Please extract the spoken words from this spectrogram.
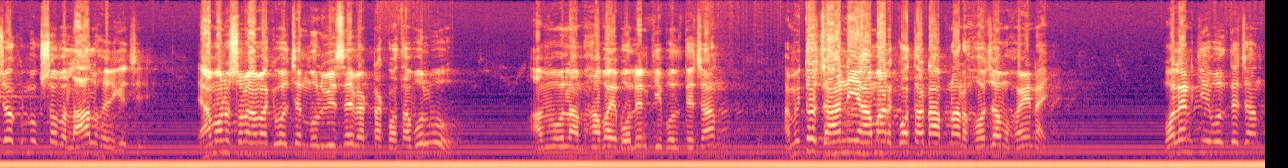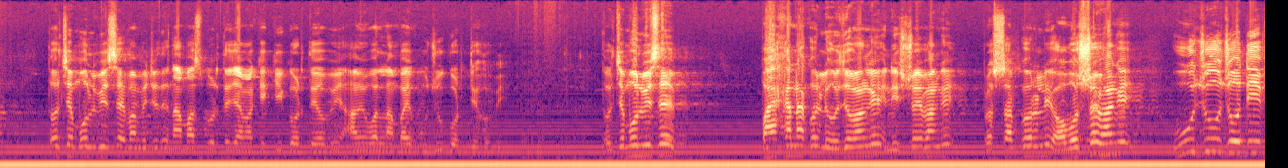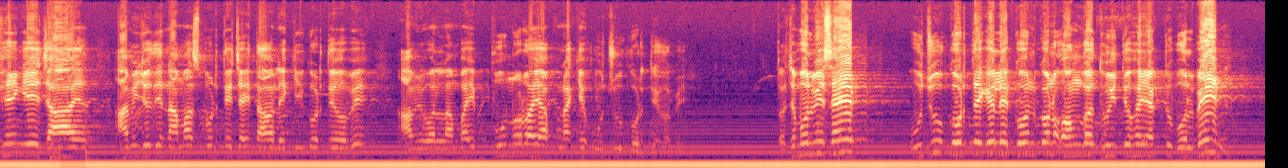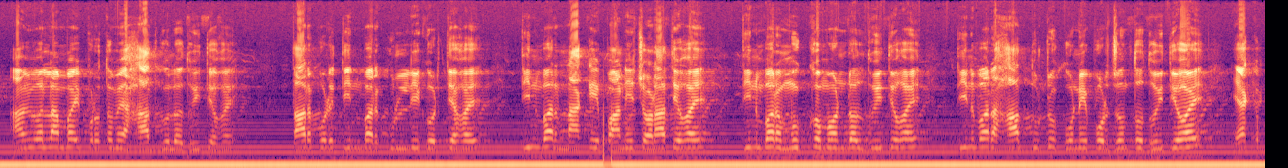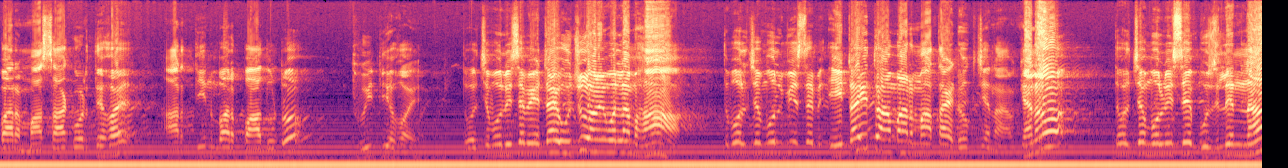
চোখ মুখ সব লাল হয়ে গেছে। এমন সময় আমাকে বলছেন, মৌলভী সাহেব, একটা কথা বলব? আমি বললাম হ্যাঁ ভাই, বলেন, কি বলতে চান? আমি তো জানি আমার কথাটা আপনার হজম হয় নাই। বলেন, কি বলতে চান? বলছে, মৌলভী সাহেব, আমি যদি নামাজ পড়তে যাই, আমাকে কি করতে হবে? আমি বললাম, ভাই, উজু করতে হবে। বলছে, মৌলভী সাহেব, পায়খানা করলে উজু ভাঙে, নিশ্চয়ই ভাঙে, প্রস্রাব করলে অবশ্যই ভাঙে। উজু যদি ভেঙে যায়, আমি যদি নামাজ পড়তে চাই, তাহলে কি করতে হবে? আমি বললাম, ভাই, পুনরায় আপনাকে উজু করতে হবে। তো মৌলভী সাহেব উজু করতে গেলে কোন কোন অঙ্গ ধুইতে হয় একটু বলবেন? আমি বললাম, ভাই, প্রথমে হাতগুলো ধুইতে হয়, তারপরে তিনবার কুল্লি করতে হয়, তিনবার নাকে পানি চড়াতে হয়, তিনবার মুখমণ্ডল ধুইতে হয়, তিনবার হাত দুটো কোণে পর্যন্ত ধুইতে হয়, একবার মাসা করতে হয়, আর তিনবার পা দুটো ধুইতে হয়। তো বলছে মৌলভী সাহেব, এটাই উজু আমি বললাম হ্যাঁ। তো বলছে, মৌলভী সাহেব, এটাই তো আমার মাথায় ঢুকছে না। কেন? তো বলছে, মৌলভী সাহেব, বুঝলেন না?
